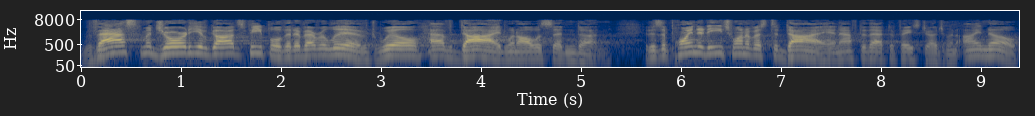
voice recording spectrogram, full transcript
vast majority of God's people that have ever lived will have died when all was said and done. It is appointed to each one of us to die and after that to face judgment. I know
